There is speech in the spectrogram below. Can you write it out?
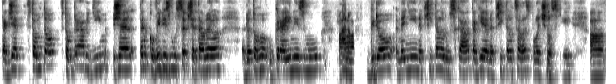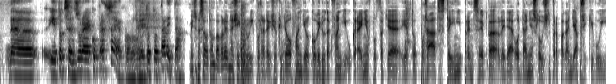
takže v tomto, v tomto já vidím, že ten covidismus se přetavil do toho ukrajinismu a ano. kdo není nepřítel Ruska, tak je nepřítel celé společnosti a e, je to cenzura jako prase, jako, no, je to totalita. My jsme se o tom bavili v našich minulých pořadech, že kdo fandil covidu, tak fandí Ukrajině. V podstatě je to pořád stejný princip. Lidé oddaně slouží propagandě a přikivují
